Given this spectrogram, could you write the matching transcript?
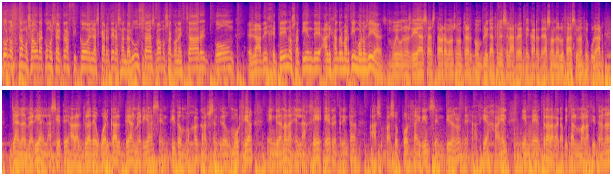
Conozcamos ahora cómo está el tráfico en las carreteras andaluzas. Vamos a conectar con la DGT. Nos atiende Alejandro Martín. Buenos días. Muy buenos días. Hasta ahora vamos a encontrar complicaciones en la red de carreteras andaluzas y una circular ya en Almería, en la 7, a la altura de Huércal de Almería, sentido Mojácar, sentido Murcia, en Granada, en la GR30, a su paso por Zaidín, sentido norte, hacia Jaén y en de entrada a la capital malacitana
